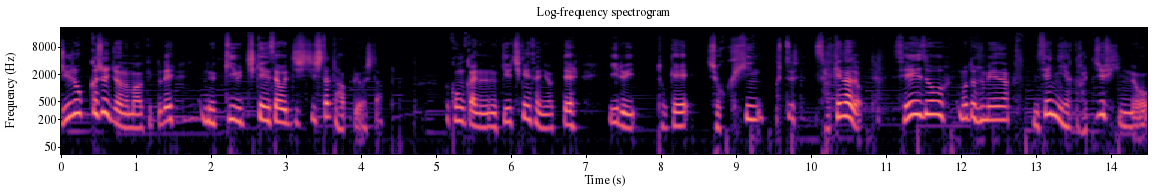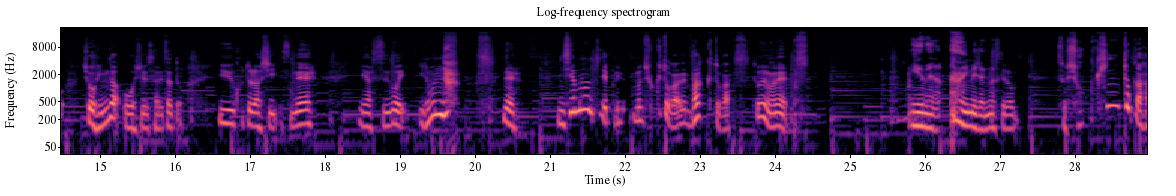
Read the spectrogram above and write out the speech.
16カ所以上のマーケットで抜き打ち検査を実施したと発表した。今回の抜き打ち検査によって衣類、時計、食品、靴、酒など製造元不明な2280品の商品が押収されたということらしいですね。いや、すごい、いろんなね、偽物ってやっぱり、もち服とかね、バッグとか、そういうのがね、有名な イメージありますけど、そう食品とか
